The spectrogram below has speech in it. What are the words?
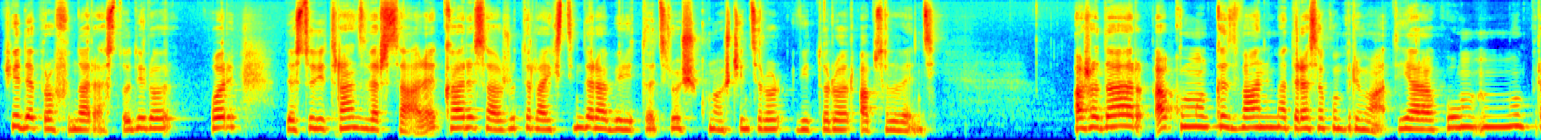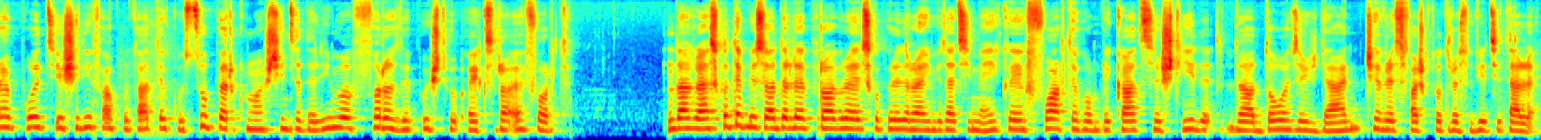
fie de profundare a studiilor, ori de studii transversale care să ajute la extinderea abilităților și cunoștințelor viitorilor absolvenți. Așadar, acum câțiva ani materia s-a comprimat, iar acum nu prea poți ieși din facultate cu super cunoștințe de limbă fără să depui tu extra efort. Dacă ascult episoadele, probabil ai descoperit de la invitații mei că e foarte complicat să știi de la 20 de ani ce vrei să faci cu tot restul vieții tale.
